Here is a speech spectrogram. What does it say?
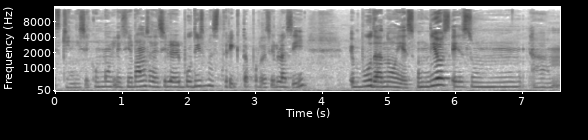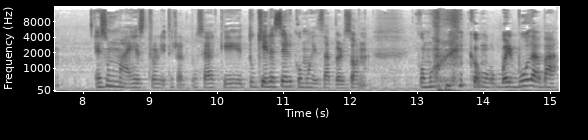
es que ni sé cómo decir, vamos a decirlo, el budismo estricto, por decirlo así, Buda no es un dios, es un, es un maestro literal. O sea, que tú quieres ser como esa persona, como, como el Buda va.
